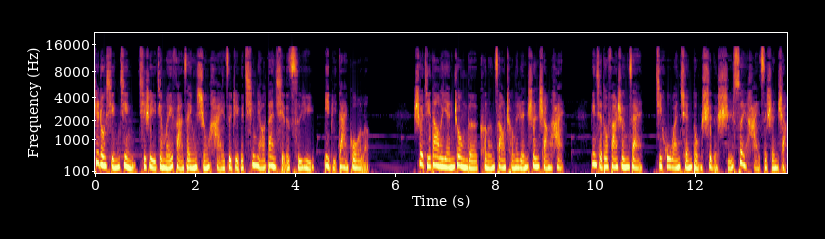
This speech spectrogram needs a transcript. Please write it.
这种行径其实已经没法再用“熊孩子”这个轻描淡写的词语一笔带过了，涉及到了严重的可能造成的人身伤害。并且都发生在几乎完全懂事的十岁孩子身上。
